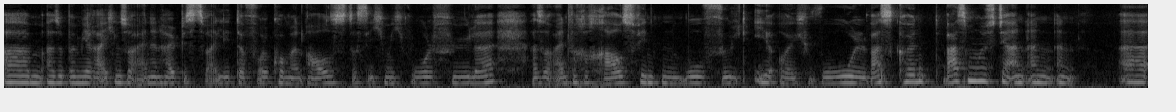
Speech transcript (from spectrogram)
Ähm, also bei mir reichen so eineinhalb bis zwei Liter vollkommen aus, dass ich mich wohlfühle. Also einfach auch rausfinden, wo fühlt ihr euch wohl, was könnt, was müsst ihr an, an, an äh,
